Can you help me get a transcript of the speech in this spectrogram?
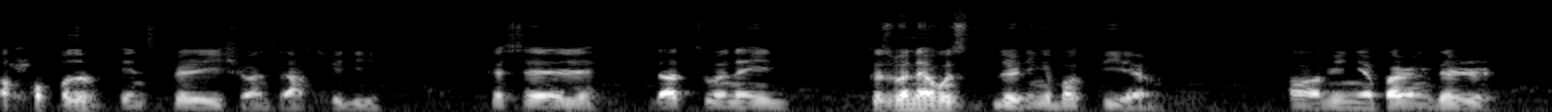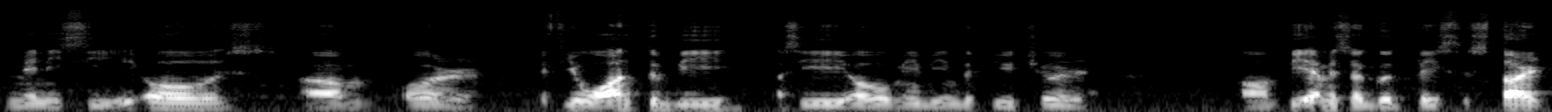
a couple of inspirations actually. Kasi that's when I, because when I was learning about PM, um, yun nga, parang there are many CEOs, um, or if you want to be a CEO maybe in the future, um, PM is a good place to start.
